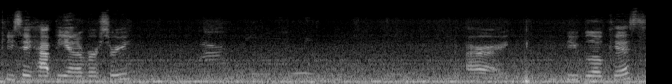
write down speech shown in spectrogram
Can you say happy anniversary? Happy All right. You blow kiss.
